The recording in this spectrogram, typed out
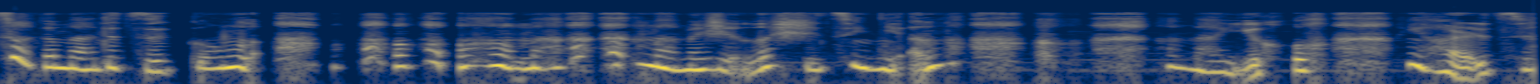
操到妈的子宫了，妈妈妈忍了十几年了，妈以后要儿子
